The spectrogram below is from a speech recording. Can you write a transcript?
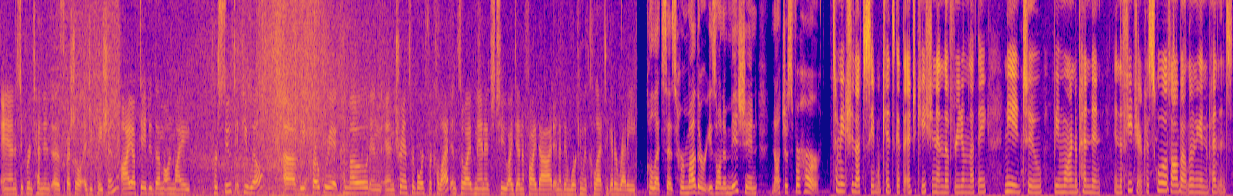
and a superintendent of special education. I updated them on my pursuit, if you will, of the appropriate commode and, and transfer board for Colette. And so I've managed to identify that and I've been working with Colette to get her ready. Colette says her mother is on a mission, not just for her, to make sure that disabled kids get the education and the freedom that they need to be more independent in the future because school is all about learning independence.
